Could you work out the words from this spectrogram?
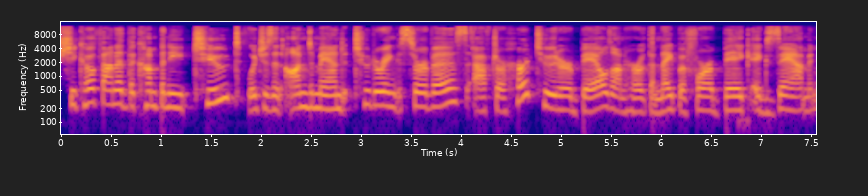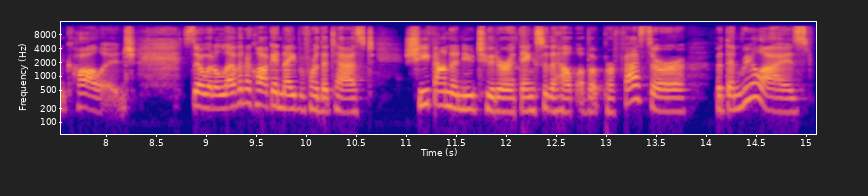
She co-founded the company Toot, which is an on-demand tutoring service after her tutor bailed on her the night before a big exam in college. So at 11 o'clock at night before the test, she found a new tutor thanks to the help of a professor, but then realized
